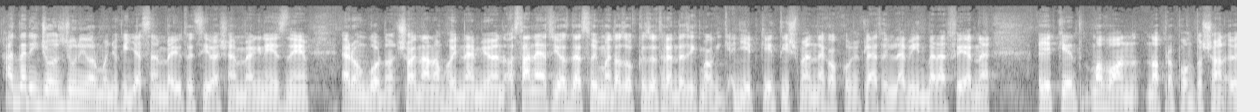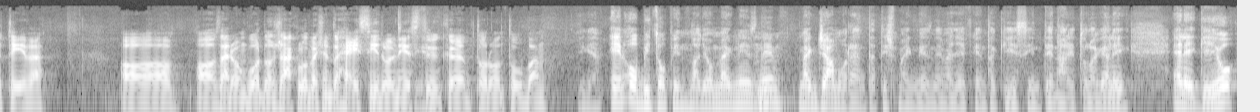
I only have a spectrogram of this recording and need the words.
Hát Derrick Jones Jr. mondjuk így eszembe jut, hogy szívesen megnézném. Aaron Gordon sajnálom, hogy nem jön. Aztán lehet, hogy az lesz, hogy majd azok között rendezik meg, akik egyébként is mennek, akkor mondjuk lehet, hogy Levin beleférne. Egyébként ma van napra pontosan 5 éve a, az Aaron Gordon zsákolóversenyt, a helyszínről néztünk Igen. Torontóban. Igen. Én Obi Topint nagyon megnézném, mm. meg Jamorantet is megnézném egyébként, aki szintén állítólag elég, eléggé jó.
